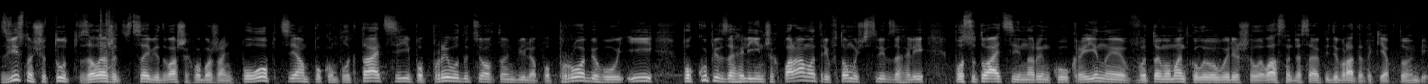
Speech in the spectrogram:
Звісно, що тут залежить все від ваших побажань по опціям, по комплектації, по приводу цього автомобіля, по пробігу і по купі взагалі інших параметрів, в тому числі взагалі по ситуації на ринку України в той момент, коли ви вирішили власне для себе підібрати такий автомобіль.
